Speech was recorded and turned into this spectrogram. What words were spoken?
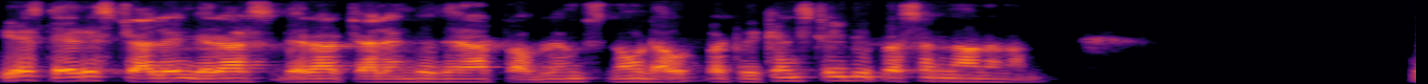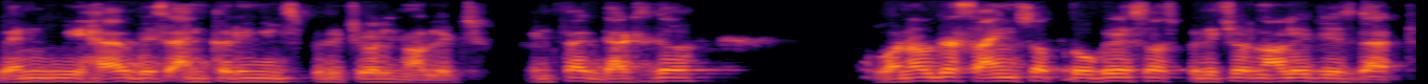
Yes, there is challenge, there are there are challenges, there are problems, no doubt, but we can still be prasannanam when we have this anchoring in spiritual knowledge. In fact, that's the one of the signs of progress of spiritual knowledge is that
